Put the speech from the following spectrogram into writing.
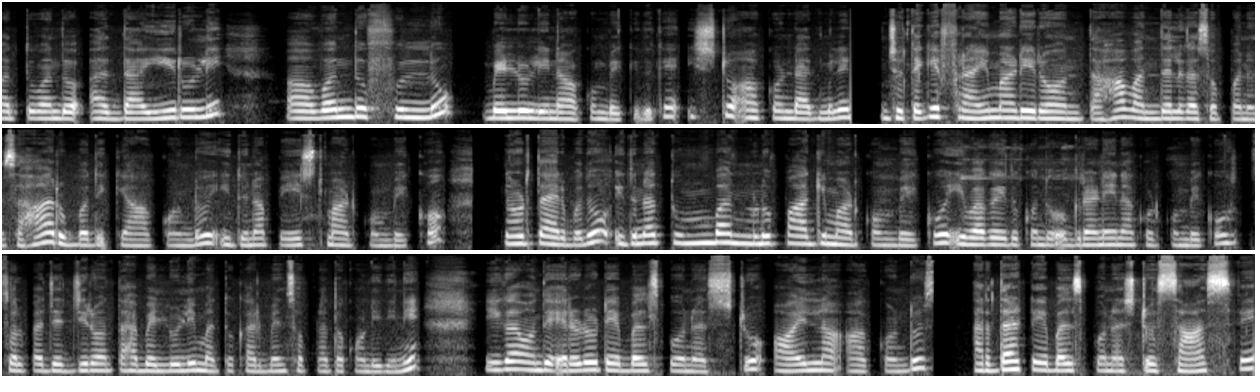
ಮತ್ತು ಒಂದು ಅರ್ಧ ಈರುಳ್ಳಿ ಒಂದು ಫುಲ್ಲು ಬೆಳ್ಳುಳ್ಳಿನ ಹಾಕ್ಕೊಬೇಕು. ಇದಕ್ಕೆ ಇಷ್ಟು ಹಾಕ್ಕೊಂಡಾದ್ಮೇಲೆ ಜೊತೆಗೆ ಫ್ರೈ ಮಾಡಿರೋ ಅಂತಹ ಒಂದೆಲಗ ಸೊಪ್ಪನ್ನು ಸಹ ರುಬ್ಬೋದಕ್ಕೆ ಹಾಕ್ಕೊಂಡು ಇದನ್ನು ಪೇಸ್ಟ್ ಮಾಡ್ಕೊಬೇಕು. ನೋಡ್ತಾ ಇರ್ಬೋದು. ಇದನ್ನು ತುಂಬ ನುಣುಪಾಗಿ ಮಾಡ್ಕೊಬೇಕು. ಇವಾಗ ಇದಕ್ಕೊಂದು ಒಗ್ಗರಣೆನ ಕೊಡ್ಕೊಬೇಕು. ಸ್ವಲ್ಪ ಜಜ್ಜಿರುವಂತಹ ಬೆಳ್ಳುಳ್ಳಿ ಮತ್ತು ಕರ್ಬೇವಿನ ಸೊಪ್ಪನ್ನ ತೊಗೊಂಡಿದ್ದೀನಿ. ಈಗ ಒಂದು ಎರಡು ಟೇಬಲ್ ಸ್ಪೂನಷ್ಟು ಆಯಿಲ್ನ ಹಾಕ್ಕೊಂಡು ಅರ್ಧ ಟೇಬಲ್ ಸ್ಪೂನಷ್ಟು ಸಾಸಿವೆ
